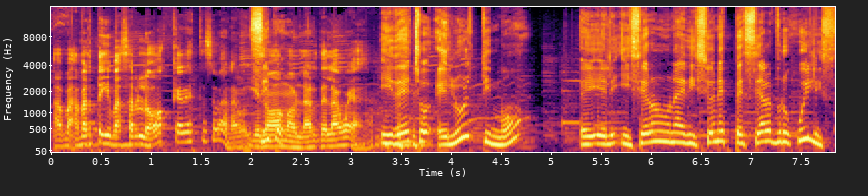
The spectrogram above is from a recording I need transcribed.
Aparte que pasaron los Oscars esta semana, porque Sí, no po. vamos a hablar de la weá. Y de hecho, el último. eh, el- hicieron una edición especial Bruce Willis.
